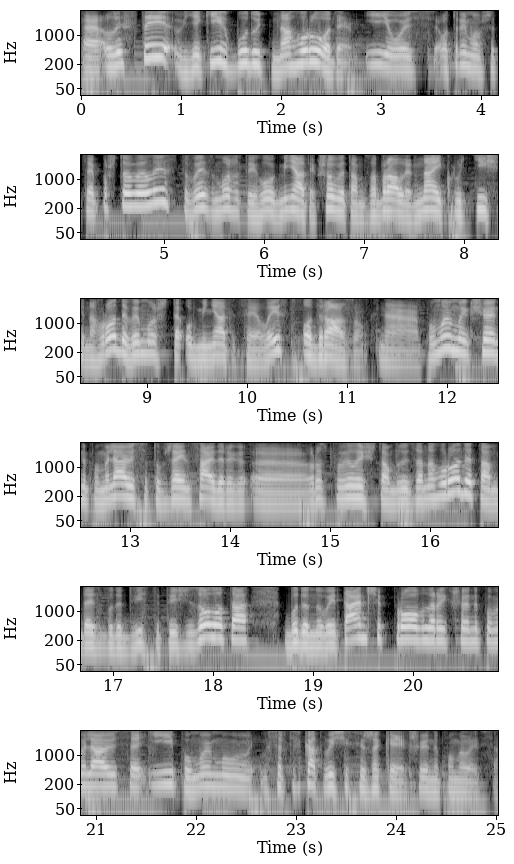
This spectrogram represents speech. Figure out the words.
е, листи, в яких будуть нагороди. І ось, отримавши цей поштовий лист, ви зможете його обміняти. Якщо ви там забрали найкрутіші нагороди, ви можете обміняти цей лист одразу. Е, По-моєму, якщо я не помиляюся, то вже інсайдери е, розповіли, що там будуть за нагороди, там десь буде 200 тисяч золота, буде новий танчик провлер, якщо я не помиляюся, і, по-моєму, сертифікат вищих хижаки, якщо я не помилився.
